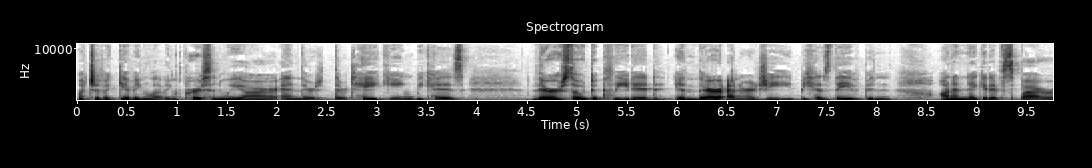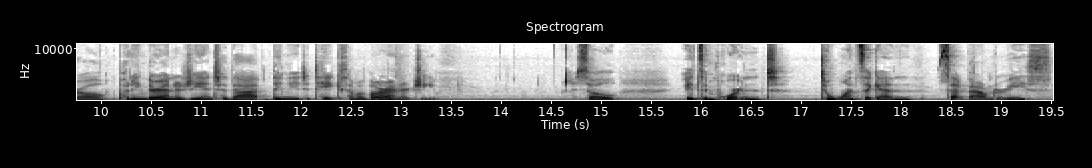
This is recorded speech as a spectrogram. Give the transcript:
much of a giving, loving person we are, and they're they're taking because they're so depleted in their energy because they've been on a negative spiral, putting their energy into that, they need to take some of our energy. So it's important to once again set boundaries.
